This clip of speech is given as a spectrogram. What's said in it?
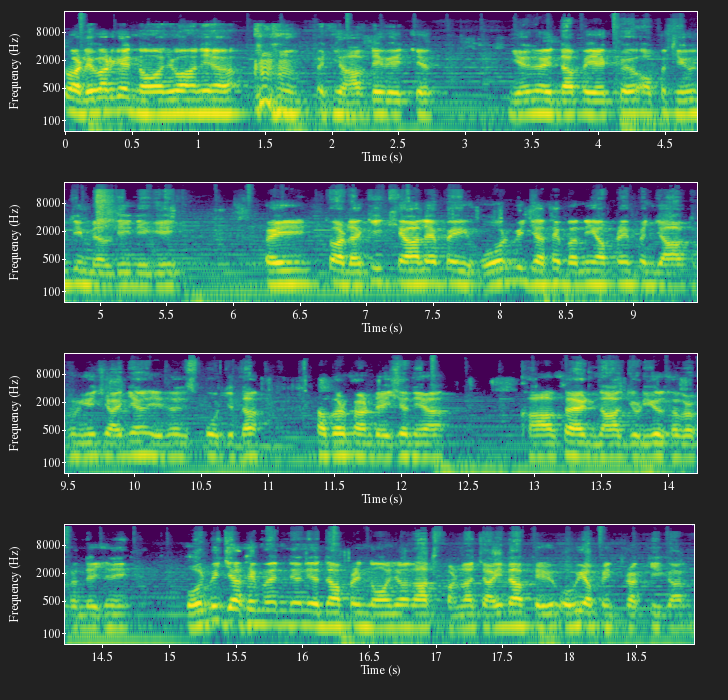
ਤੁਹਾਡੇ ਵਰਗੇ ਨੌਜਵਾਨ ਆ ਪੰਜਾਬ ਦੇ ਵਿੱਚ ਜਿਹਨੂੰ ਇਦਾਂ ਪਈ ਇੱਕ ਓਪਰਚ्युनिटी ਮਿਲਦੀ ਨਹੀਂਗੀ ਭਈ ਤੁਹਾਡਾ ਕੀ ਖਿਆਲ ਹੈ ਭਈ ਹੋਰ ਵੀ ਜਥੇਬੰਦੀਆਂ ਆਪਣੇ ਪੰਜਾਬ ਤੋਂ ਹੋਣੀਆਂ ਚਾਹੀਦੀਆਂ ਇਹਨਾਂ ਸਪੋਰਟ ਜਿੱਦਾਂ ਸਬਰ ਫਾਊਂਡੇਸ਼ਨ ਆ ਖਾਲਸਾ ਐਡ ਨਾਲ ਜੁੜੀ ਹੋ ਸਬਰ ਫਾਊਂਡੇਸ਼ਨ ਹੋਰ ਵੀ ਜਥੇਬੰਦੀਆਂ ਨੇ ਇਦਾਂ ਆਪਣੇ ਨੌਜਵਾਨ ਹੱਥ ਪੜਨਾ ਚਾਹੀਦਾ ਤੇ ਉਹ ਵੀ ਆਪਣੀ ਤਰੱਕੀ ਕਰਨ।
